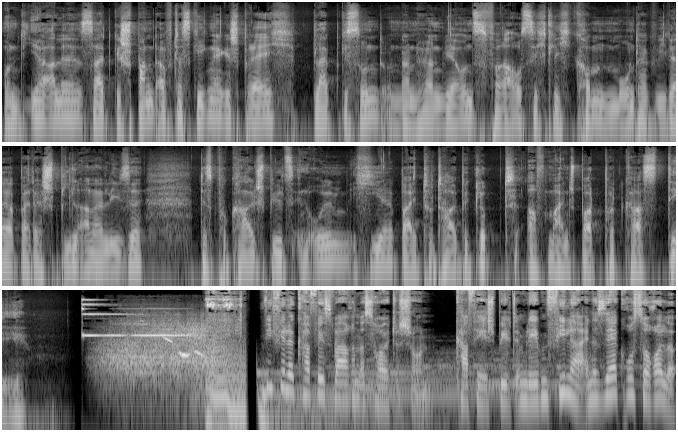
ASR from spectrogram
Und ihr alle seid gespannt auf das Gegnergespräch. Bleibt gesund und dann hören wir uns voraussichtlich kommenden Montag wieder bei der Spielanalyse des Pokalspiels in Ulm hier bei Total Beklubbt auf meinsportpodcast.de. Wie viele Kaffees waren es heute schon? Kaffee spielt im Leben vieler eine sehr große Rolle.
